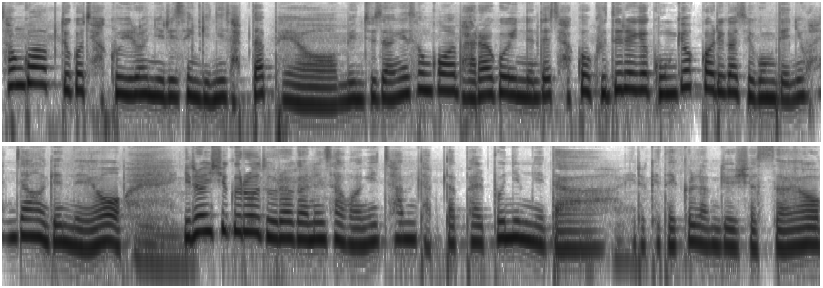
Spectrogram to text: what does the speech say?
선거 앞두고 자꾸 이런 일이 생기니 답답해요. 민주당의 성공을 바라고 있는데 자꾸 그들에게 공격거리가 제공되니 환장하겠네요. 음. 이런 식으로 돌아가는 상황이 참 답답할 뿐입니다. 이렇게 댓글 남겨주셨어요.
